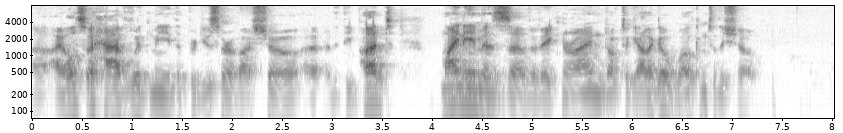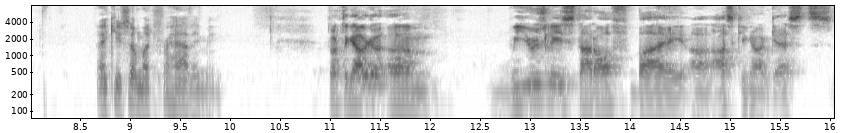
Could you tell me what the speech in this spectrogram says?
Uh, I also have with me the producer of our show, uh, Aditi Bhatt. My name is uh, Vivek Narayan. Dr. Gallagher, welcome to the show. Thank you so much for having me. Dr. Gallagher, um, we usually start off by uh, asking our guests,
